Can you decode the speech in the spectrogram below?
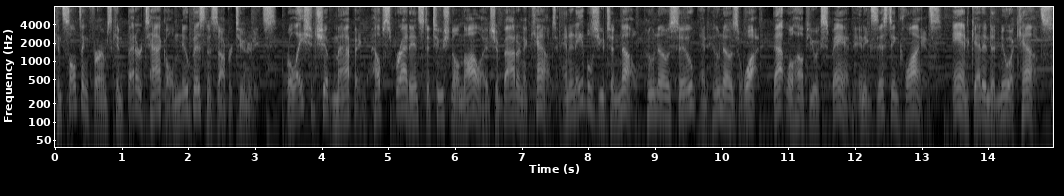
consulting firms can better tackle new business opportunities. Relationship mapping helps spread institutional knowledge about an account and enables you to know who knows who and who knows what. That will help you expand in existing clients and get into new accounts.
